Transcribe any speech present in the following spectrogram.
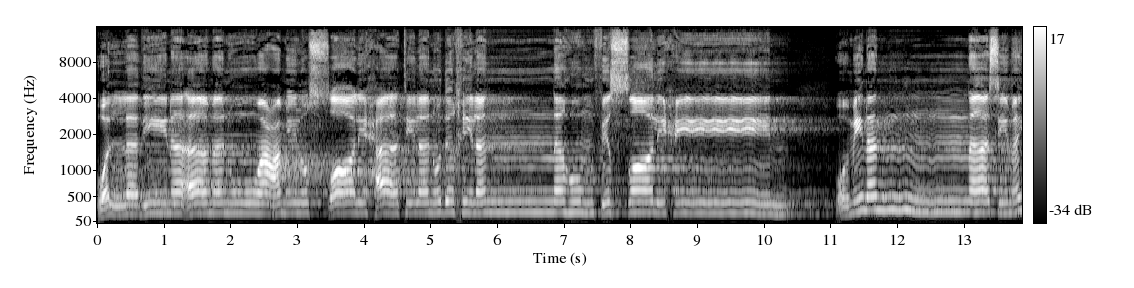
والذين آمنوا وعملوا الصالحات لندخلنهم في الصالحين ومن الناس من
